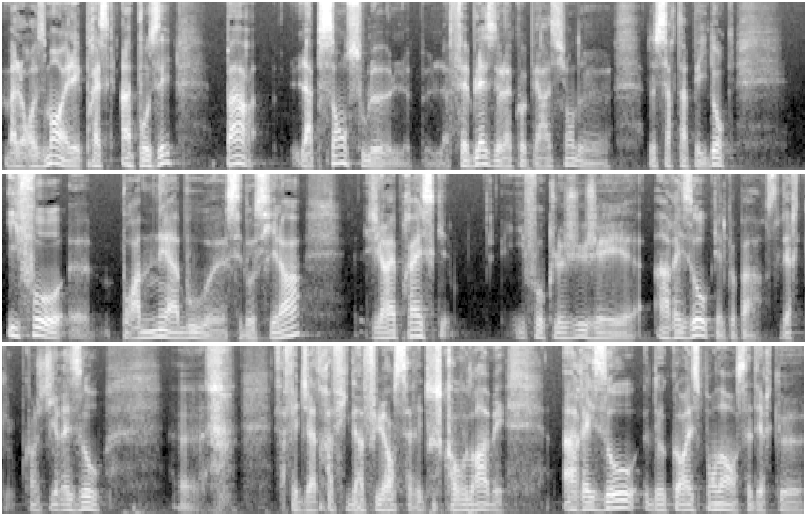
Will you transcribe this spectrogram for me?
malheureusement, elle est presque imposée par l'absence ou la faiblesse de la coopération de, certains pays. Donc, il faut, euh, pour amener à bout euh, ces dossiers-là, j'irais presque, il faut que le juge ait un réseau quelque part. C'est-à-dire que quand je dis réseau, euh, ça fait déjà trafic d'influence, ça fait tout ce qu'on voudra, mais un réseau de correspondance. C'est-à-dire que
